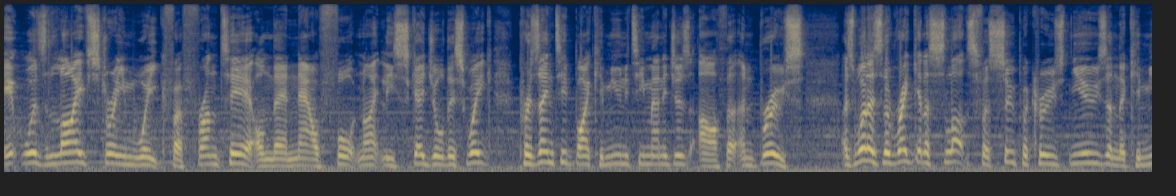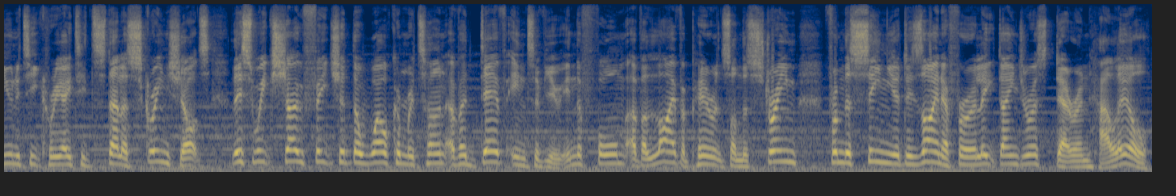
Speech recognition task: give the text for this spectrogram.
It was livestream week for Frontier on their now fortnightly schedule this week presented by community managers Arthur and Bruce. As well as the regular slots for Super Cruise news and the community created stellar screenshots this week's show featured the welcome return of a dev interview in the form of a live appearance on the stream from the senior designer for Elite Dangerous Darren Halil.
